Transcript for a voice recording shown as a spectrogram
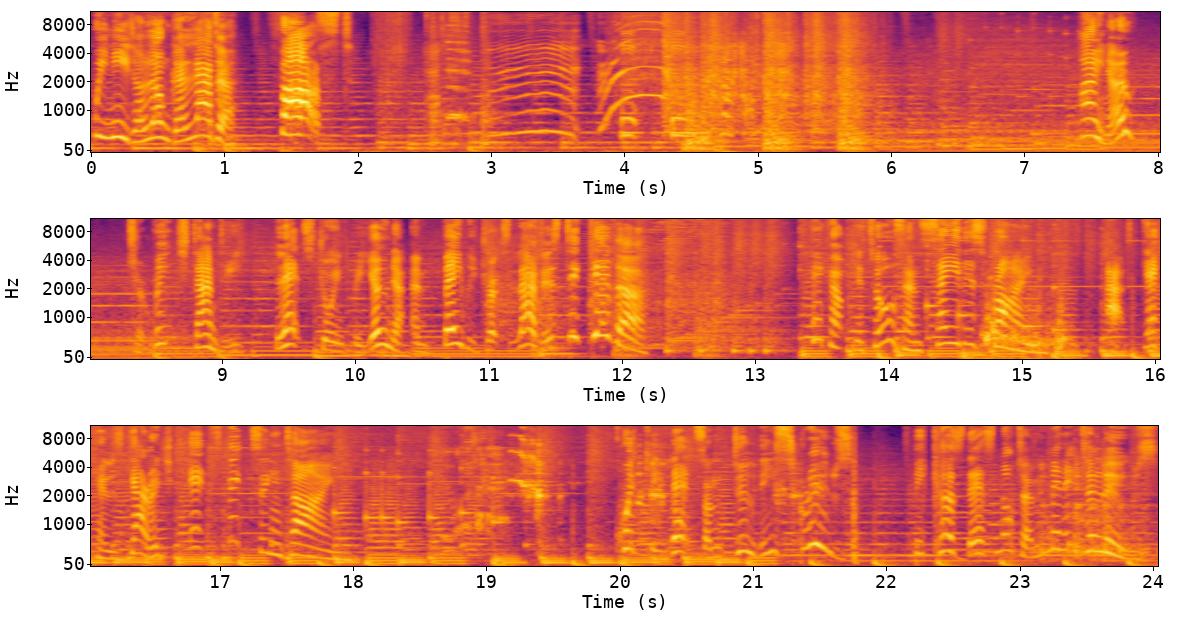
we need a longer ladder. Fast! I know. To reach Dandy, let's join Fiona and Baby Truck's ladders together. Pick up your tools and say this rhyme. At Gecko's garage, it's fixing time. Quickly, let's undo these screws. Because there's not a minute to lose.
